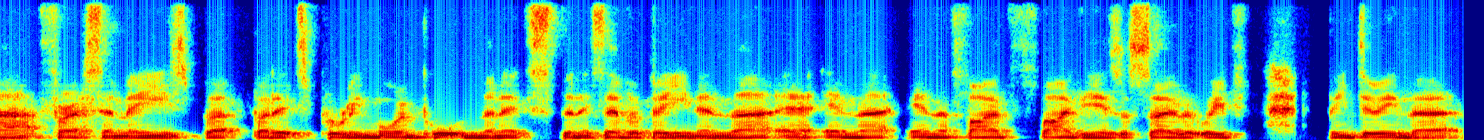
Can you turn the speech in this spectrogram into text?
uh, for SMEs, but but it's probably more important than it's than it's ever been in the in the in the five five years or so that we've been doing the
